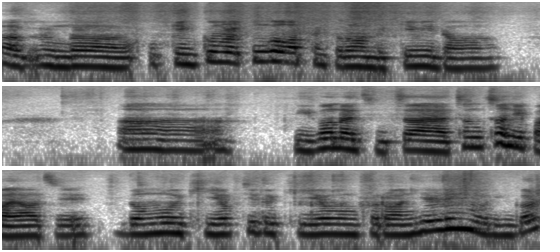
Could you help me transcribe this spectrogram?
아, 뭔가 웃긴 꿈을 꾼 것 같은 그런 느낌이다. 아, 이거는 진짜 천천히 봐야지. 너무 귀엽지도 귀여운 그런 힐링물인걸?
